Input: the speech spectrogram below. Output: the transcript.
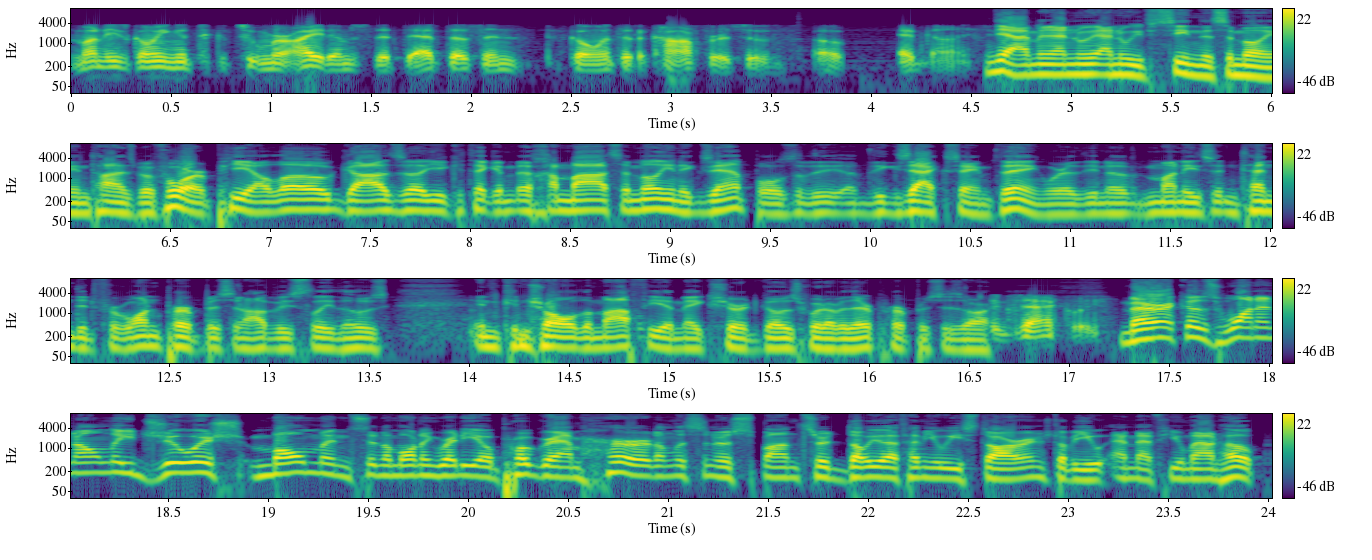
money's going into consumer items that that doesn't go into the coffers of of guys. Yeah, I mean, and, we, and we've seen this a million times before. PLO, Gaza, you could take a, Hamas, a million examples of the of the exact same thing, where you know money's intended for one purpose, and obviously those in control of the mafia make sure it goes whatever their purposes are. Exactly. America's one and only Jewish Moments in the Morning radio program, heard on listeners sponsored WFMU East Orange, WMFU Mount Hope,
